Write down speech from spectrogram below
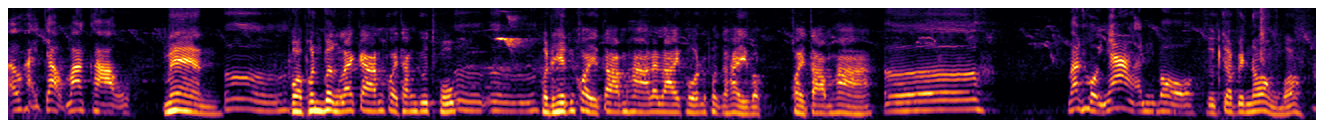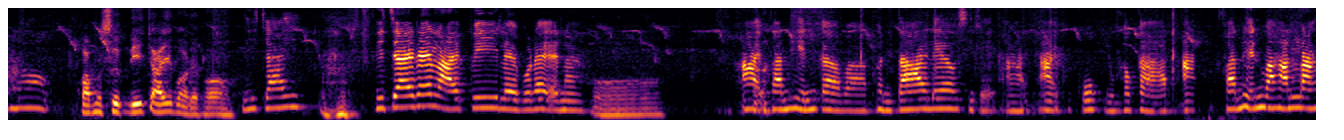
เอาให้เจ้ามาข่าวแม่นเออเพอเพิ่นเบิ่งรายการข่อยทาง YouTube เออเออเพิ่นเห็นข่อยตามหาหลายๆคนแล้วเพิ่นก็ให้แบบข่อยตามหา เออบ้านหัวยย่างอันนี้บ่สึกจะเป็นน้องบ่นอก ความรู้สึกดีใจบ่ได้พอ ดีใจ ดีใจได้หลายปีแล้วบ่ได้อันน่ะอ๋ออายฟันเห็นกะว่าเพิ่นตายแล้วสิแหละอายอายผู้กกอยู่เขากาดอายฟันเห็นว่าหันหลัง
